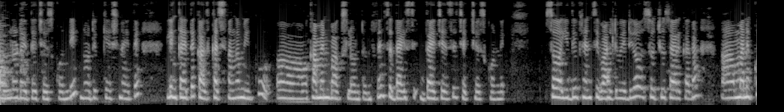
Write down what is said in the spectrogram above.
డౌన్లోడ్ అయితే చేసుకోండి. నోటిఫికేషన్ అయితే లింక్ అయితే ఖచ్చితంగా మీకు కమెంట్ బాక్స్లో ఉంటుంది ఫ్రెండ్స్. దయచేసి చేసి చెక్ చేసుకోండి. సో ఇది ఫ్రెండ్స్ ఇవాళ వీడియో సో చూసారు కదా? మనకు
